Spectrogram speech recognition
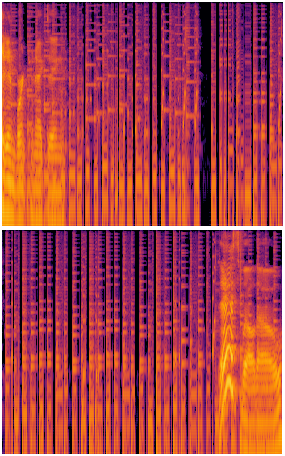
They didn't weren't connecting. This will, though.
